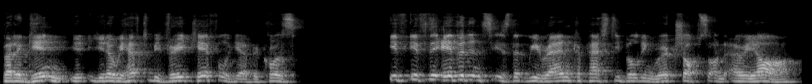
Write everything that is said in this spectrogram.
but again, you, you, know, we have to be very careful here because if, if the evidence is that we ran capacity building workshops on OER,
